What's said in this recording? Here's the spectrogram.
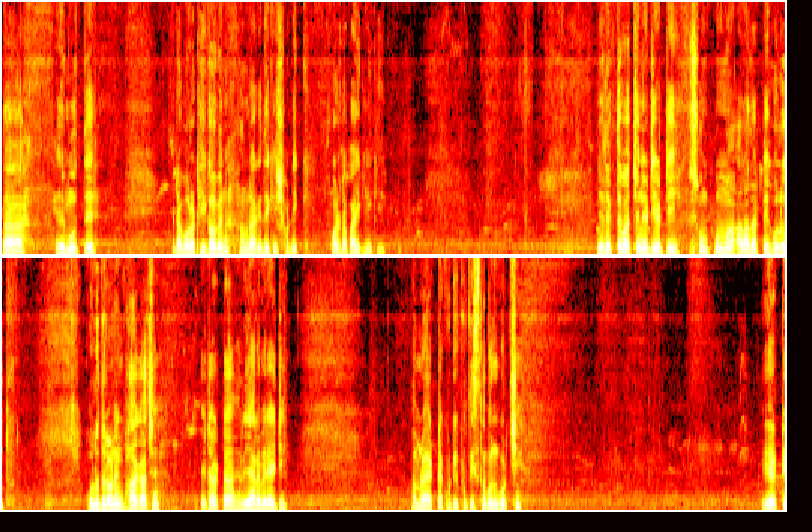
তা এই মুহূর্তে এটা বলা ঠিক হবে না। আমরা আগে দেখি সঠিক ফলটা পাই কি কি যে দেখতে পাচ্ছেন, এটি একটি সম্পূর্ণ আলাদা একটি হলুদ। হলুদের অনেক ভাগ আছে। এটা একটা রেয়ার ভ্যারাইটি আমরা একটা খুঁটি প্রতিস্থাপন করছি। এই একটি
